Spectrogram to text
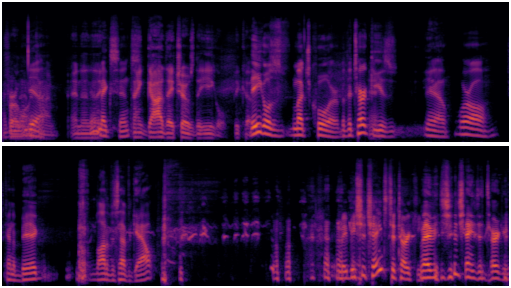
I for a long know. Yeah. time, and then that they, makes sense. thank God they chose the eagle because The eagle's much cooler, but the turkey is, you know, we're all kind of big. A lot of us have gout. Maybe you should change to turkey. Maybe you should change to turkey.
